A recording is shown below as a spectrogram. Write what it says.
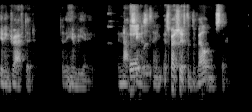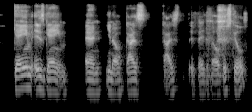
getting drafted to the NBA and not seen as a thing, especially if the development's there. game is game and you know guys guys if they develop their skills.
